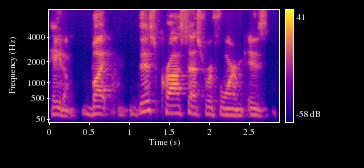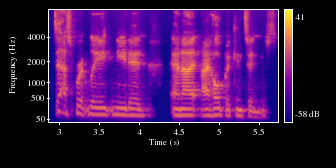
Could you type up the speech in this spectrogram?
hate them. But this process reform is desperately needed, and I, I hope it continues.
